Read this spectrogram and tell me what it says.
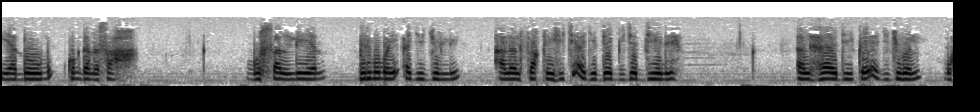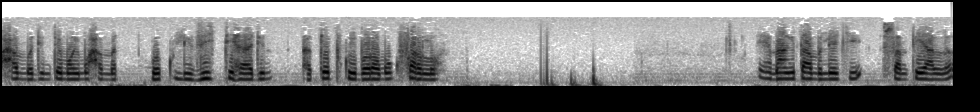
ya doomu kum dana sax. Musalliyan mbir mu may aji julli alal faqihi ci aji dégg ja diine alhaadi kay aji jubal muhammadin te mooy muhammad wa kulli zi ijtihaadin ak képp kuy boroomuk farlu. Maa ngi tàmbalee ci sant yàlla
